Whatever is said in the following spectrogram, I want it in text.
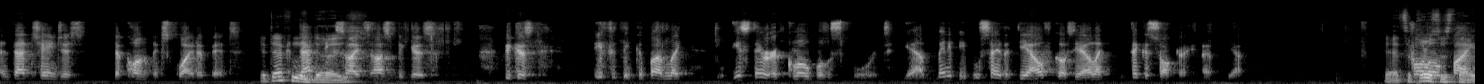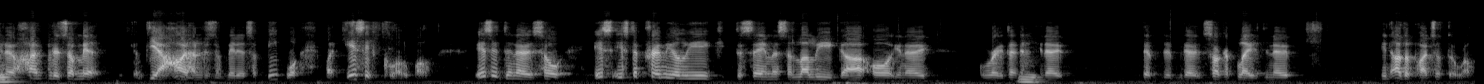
and, that changes the context quite a bit. It definitely and that does. excites us because because if you think about like is there a global sport? Yeah, many people say that. Yeah, of course. Yeah, like take a soccer. You know, yeah. Yeah, it's the Followed closest by, thing. You know, hundreds of millions. Yeah, hundreds of millions of people. But is it global? Is it you know? So is is the Premier League the same as a La Liga or you know, or the, mm. you know, the, the, soccer players you know, in other parts of the world?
